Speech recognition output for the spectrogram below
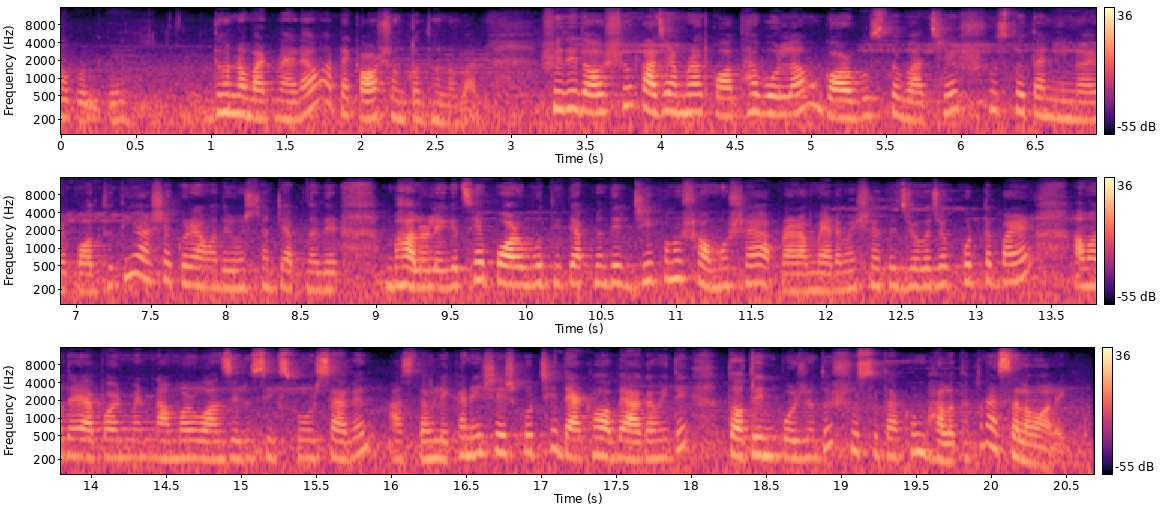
সকলকে। ধন্যবাদ ম্যাডাম, আপনাকে অসংখ্য ধন্যবাদ। শুধু দর্শক, আজ আমরা কথা বললাম গর্ভস্থ বাচ্চার সুস্থতা নির্ণয়ের পদ্ধতি। আশা করি আমাদের অনুষ্ঠানটি আপনাদের ভালো লেগেছে। পরবর্তীতে আপনাদের যে কোনো সমস্যায় আপনারা ম্যাডামের সাথে যোগাযোগ করতে পারেন। আমাদের appointment number one zero six four seven. আজ তাহলে এখানেই শেষ করছি। দেখা হবে আগামীতে। ততদিন পর্যন্ত সুস্থ থাকুন, ভালো থাকুন। আসসালামু আলাইকুম।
